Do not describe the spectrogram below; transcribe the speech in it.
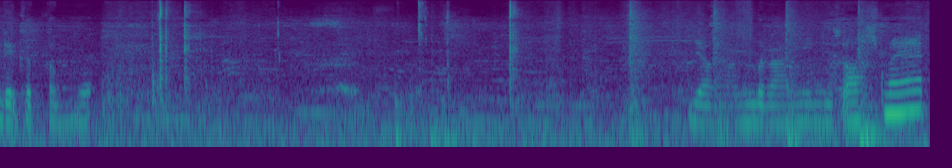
deh ketemu. Jangan berani di sosmed.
